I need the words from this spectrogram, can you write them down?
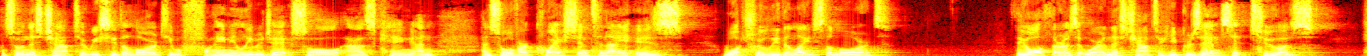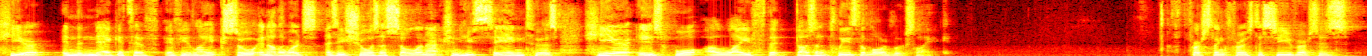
And so in this chapter, we see the Lord, he will finally reject Saul as king. And, and so if our question tonight is, what truly delights the Lord? The author, as it were, in this chapter, he presents it to us here in the negative, if you like. So, in other words, as he shows us Saul in action, he's saying to us, here is what a life that doesn't please the Lord looks like. First thing for us to see, verses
